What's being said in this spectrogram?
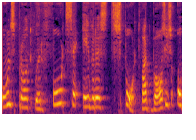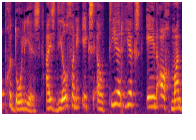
Ons praat oor Ford se Everest Sport wat basies opgedolly is. Hy's deel van die XLT reeks en ag man,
